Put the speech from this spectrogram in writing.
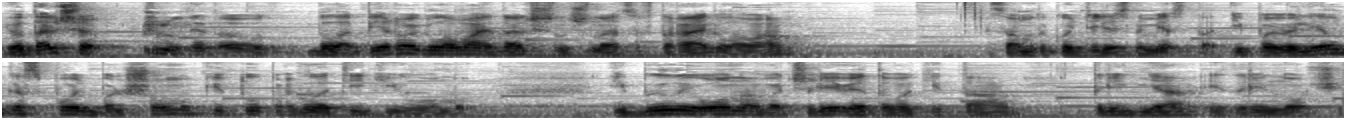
И вот дальше, это вот была первая глава, и дальше начинается вторая глава, Самое такое интересное место. «И повелел Господь большому киту проглотить Иону. И был Иона в чреве этого кита три дня и три ночи.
